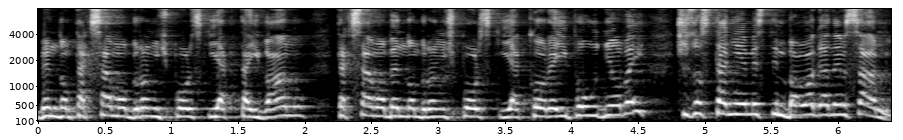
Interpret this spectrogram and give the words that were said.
Będą tak samo bronić Polski jak Tajwanu? Tak samo będą bronić Polski jak Korei Południowej? Czy zostaniemy z tym bałaganem sami?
